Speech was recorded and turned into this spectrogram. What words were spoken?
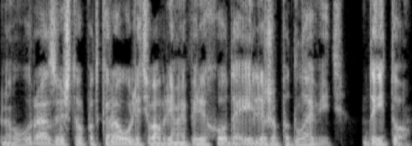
Ну, разве что подкараулить во время перехода или же подловить. Да и то,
